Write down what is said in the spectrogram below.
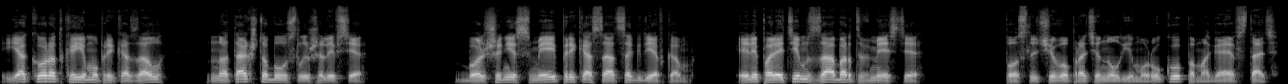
я коротко ему приказал, но так, чтобы услышали все. «Больше не смей прикасаться к девкам, или полетим за борт вместе». После чего протянул ему руку, помогая встать.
